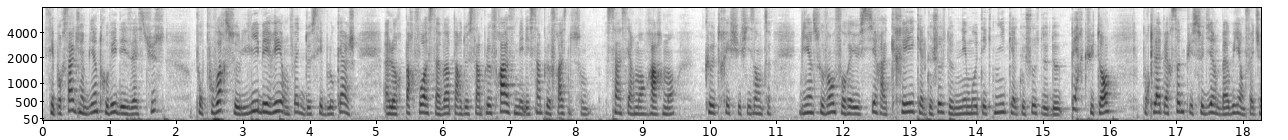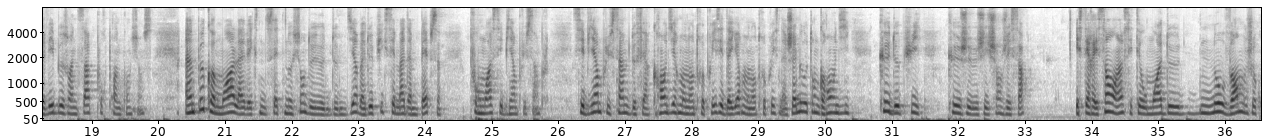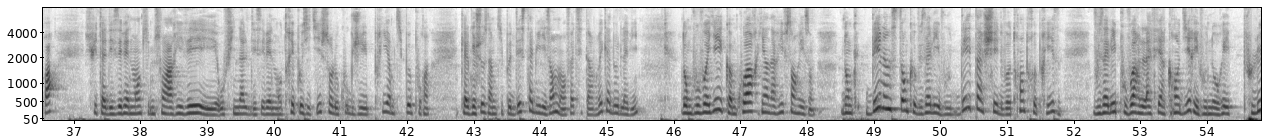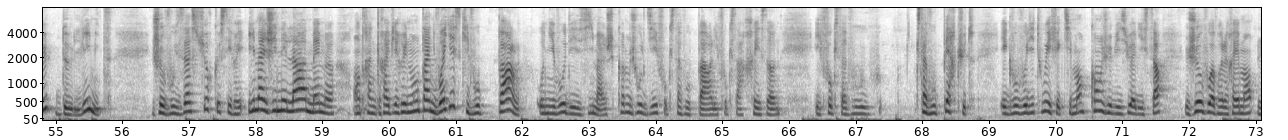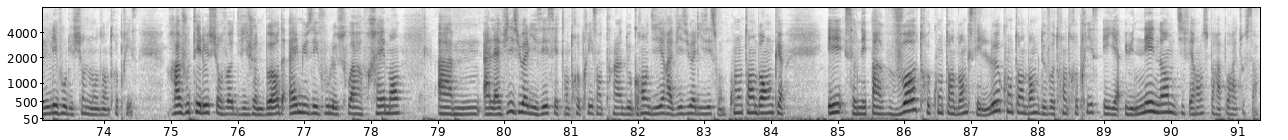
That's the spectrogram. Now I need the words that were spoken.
C'est pour ça que j'aime bien trouver des astuces pour pouvoir se libérer en fait de ces blocages. Alors parfois ça va par de simples phrases, mais les simples phrases ne sont sincèrement rarement que très suffisantes. Bien souvent, il faut réussir à créer quelque chose de mnémotechnique, quelque chose de, percutant pour que la personne puisse se dire bah oui en fait j'avais besoin de ça pour prendre conscience. Un peu comme moi là avec cette notion de, de me dire bah depuis que c'est Madame Peps, pour moi c'est bien plus simple. C'est bien plus simple de faire grandir mon entreprise et d'ailleurs mon entreprise n'a jamais autant grandi que depuis que j'ai changé ça. Et c'est récent, hein, c'était au mois de novembre, je crois, suite à des événements qui me sont arrivés et au final des événements très positifs sur le coup que j'ai pris un petit peu pour quelque chose d'un petit peu déstabilisant, mais en fait c'était un vrai cadeau de la vie. Donc vous voyez comme quoi rien n'arrive sans raison. Donc dès l'instant que vous allez vous détacher de votre entreprise, vous allez pouvoir la faire grandir et vous n'aurez plus de limites. Je vous assure que c'est vrai. Imaginez là même euh, en train de gravir une montagne. Voyez ce qui vous parle au niveau des images. Comme je vous le dis, il faut que ça vous parle, il faut que ça résonne, il faut que ça vous, ça vous percute. Et que vous vous dites, oui, effectivement, quand je visualise ça, je vois vraiment l'évolution de mon entreprise. Rajoutez-le sur votre vision board, amusez-vous le soir vraiment à, la visualiser, cette entreprise en train de grandir, à visualiser son compte en banque, et ce n'est pas votre compte en banque, c'est le compte en banque de votre entreprise. Et il y a une énorme différence par rapport à tout ça.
